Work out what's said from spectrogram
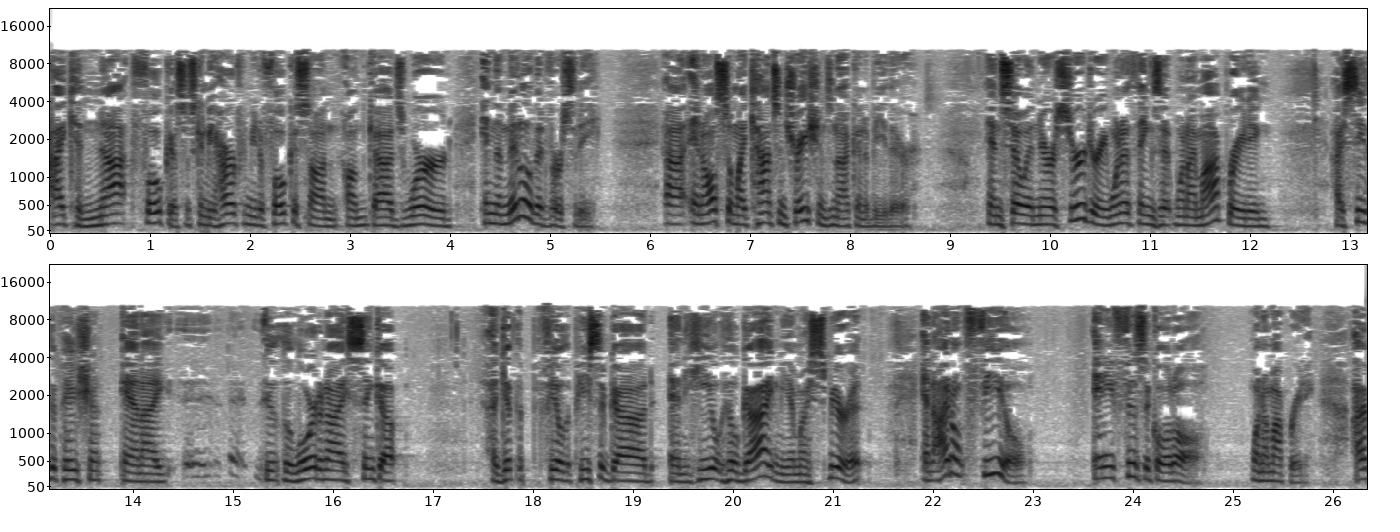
I cannot focus. It's going to be hard for me to focus on on God's word in the middle of adversity, uh, and also my concentration's not going to be there. And so in neurosurgery, one of the things that when I'm operating, I see the patient and I, the Lord and I sync up. I get to feel the peace of God and he'll, he'll guide me in my spirit. And I don't feel any physical at all when I'm operating. I,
